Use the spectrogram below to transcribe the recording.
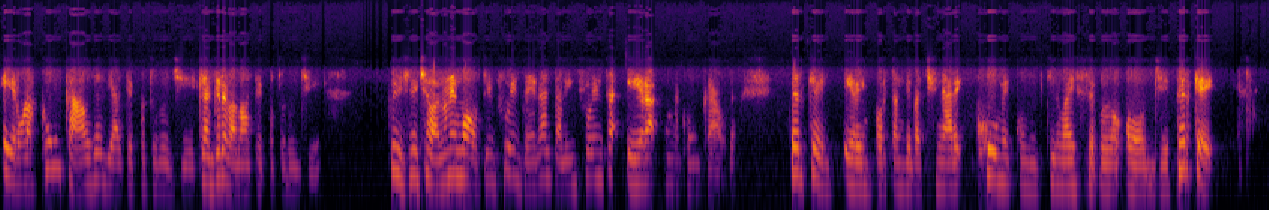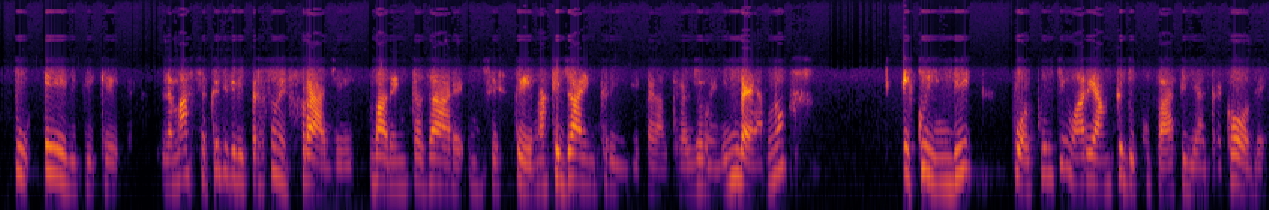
era una concausa di altre patologie, che aggravava altre patologie. Quindi si diceva non è morto influenza, in realtà l'influenza era una concausa. Perché era importante vaccinare come continua a esserlo oggi? Perché tu eviti che la massa critica di persone fragili vada a intasare un sistema che già è in crisi per altre ragioni d'inverno e quindi puoi continuare anche ad occuparti di altre cose.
